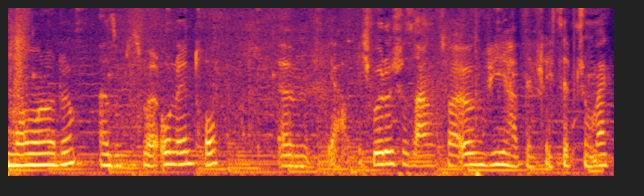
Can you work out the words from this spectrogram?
Moin Leute, also diesmal ohne Intro. Ähm, ja, ich würde schon sagen, zwar irgendwie, habt ihr vielleicht selbst schon gemerkt,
